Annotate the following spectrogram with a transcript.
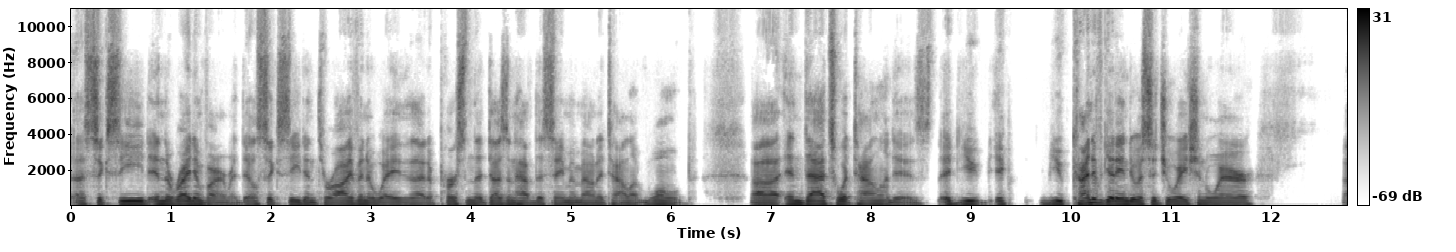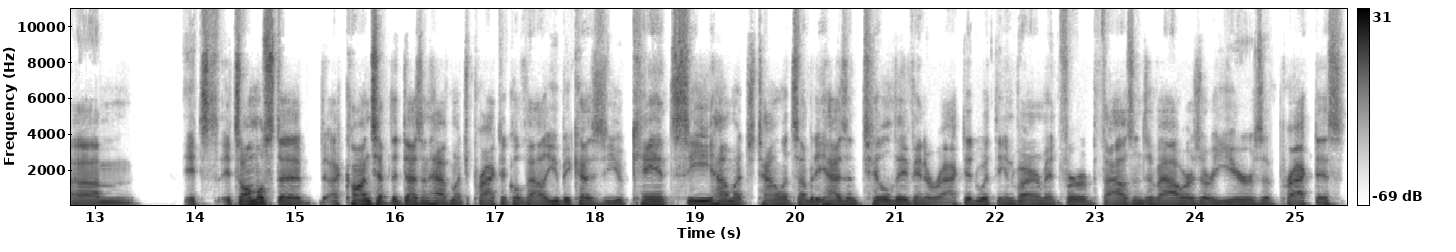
uh, succeed in the right environment. They'll succeed and thrive in a way that a person that doesn't have the same amount of talent won't uh, and that's what talent is. It, you it, you kind of get into a situation where um, it's it's almost a, a concept that doesn't have much practical value because you can't see how much talent somebody has until they've interacted with the environment for thousands of hours or years of practice.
